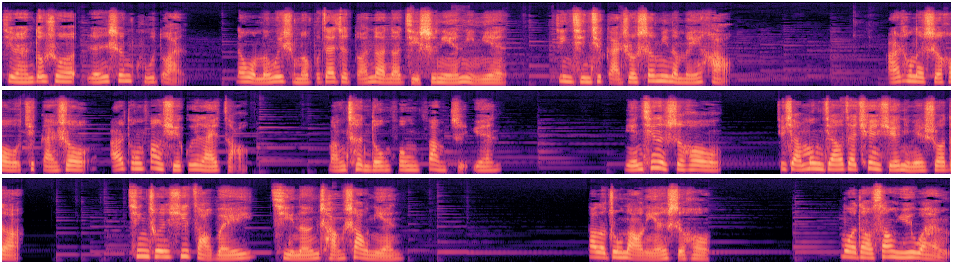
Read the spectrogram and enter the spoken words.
既然都说人生苦短，那我们为什么不在这短短的几十年里面，尽情去感受生命的美好？儿童的时候去感受儿童放学归来早，忙趁东风放纸鸢；年轻的时候，就像孟郊在《劝学》里面说的：“青春须早为。”岂能长少年？到了中老年时候，莫道桑榆晚，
